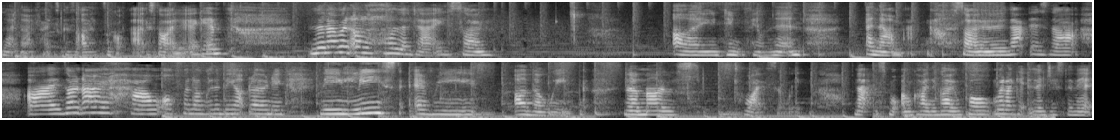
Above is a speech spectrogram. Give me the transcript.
like no offense, because I forgot that I started it again. And then I went on holiday, so I didn't film then. And now I'm back. So that is that. I don't know how often I'm going to be uploading. The least every other week. The most twice a week. That's what I'm kind of going for. When I get the gist of it,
